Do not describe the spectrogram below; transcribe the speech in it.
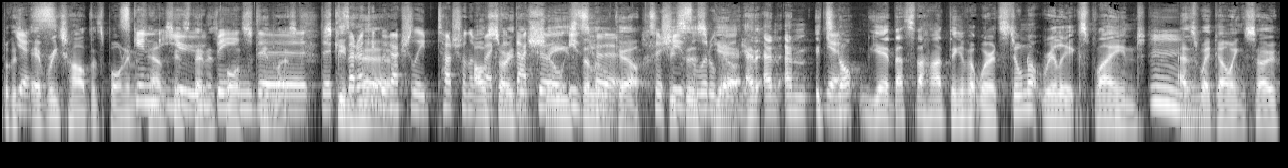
because Yes. every child that's born in Skin the town since you then is being born the skinless. because I don't think her. we've actually touched on the Oh, fact sorry, that that girl she's is the little girl. So she's This the is- little yeah, girl. and and, and it's Yeah. not. Yeah, that's the hard thing of it, where it's still not really explained as we're going. So, Mm.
